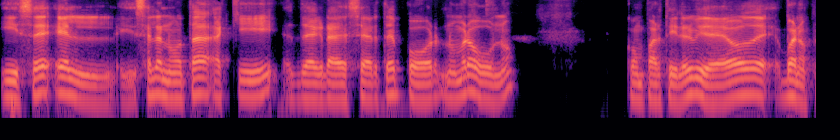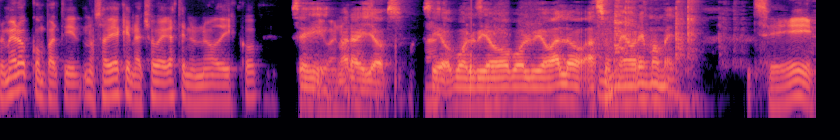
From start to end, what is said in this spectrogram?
hice, el, hice la nota aquí de agradecerte por, número uno, compartir el video de, bueno, primero compartir, no sabía que Nacho Vegas tenía un nuevo disco. Sí, bueno, maravilloso. Sí, volvió, volvió a, lo, a sus mejores momentos. Sí,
